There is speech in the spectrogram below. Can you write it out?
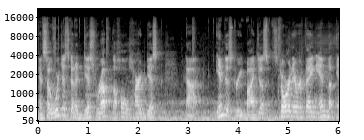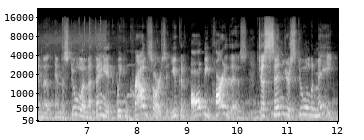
And so we're just going to disrupt the whole hard disk uh, industry by just storing everything in the, in the, in the stool. And the thing is, we can crowdsource it. You can all be part of this. Just send your stool to me.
